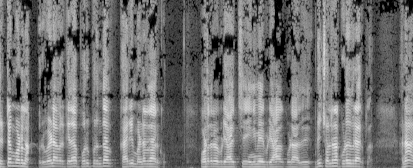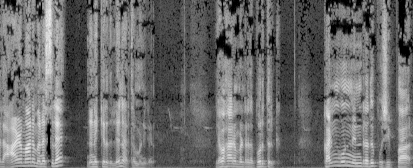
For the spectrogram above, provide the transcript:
திட்டம் போடலாம். ஒருவேளை அவருக்கு ஏதாவது பொறுப்பு இருந்தால் காரியம் பண்ணறதா இருக்கும். போன தடவை இப்படி ஆச்சு இனிமேல் இப்படி ஆகக்கூடாது அப்படின்னு சொல்கிற கூடவராக இருக்கலாம். ஆனால் அது ஆழமான மனசில் நினைக்கிறது இல்லைன்னு அர்த்தம் பண்ணிக்கணும். விவகாரம் பண்ணுறதை பொறுத்து இருக்கு. கண்முன் நின்றது புசிப்பார்.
